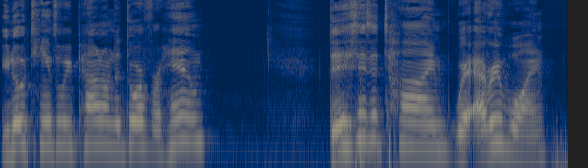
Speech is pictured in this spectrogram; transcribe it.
You know teams will be pounding on the door for him. This is a time where everyone,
